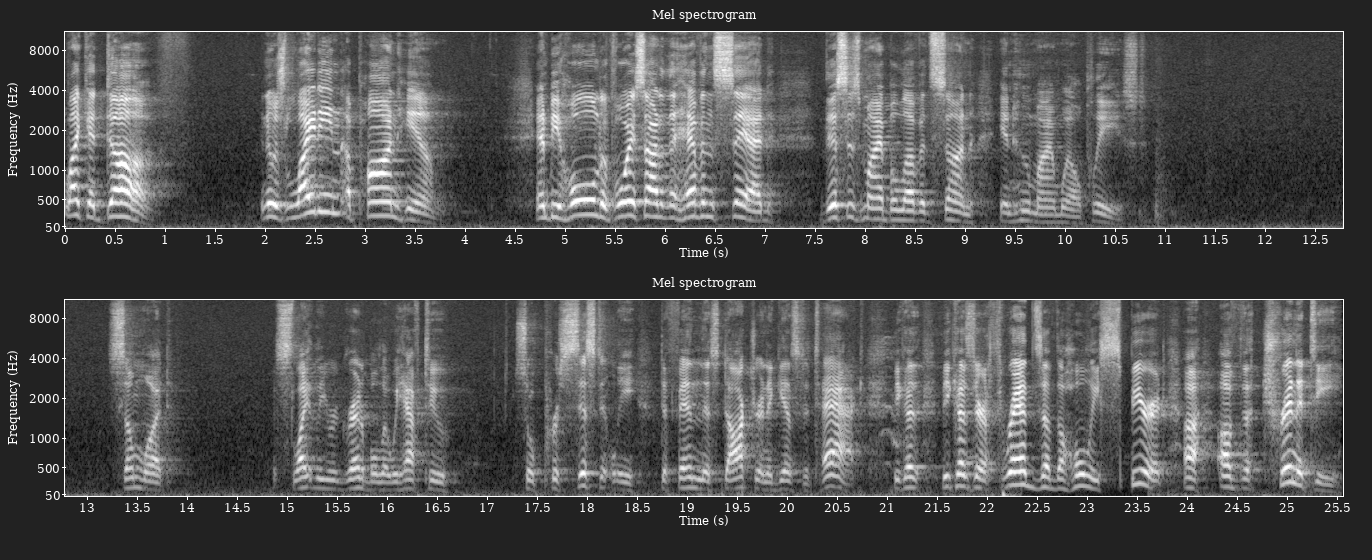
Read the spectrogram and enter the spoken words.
like a dove, and it was lighting upon him. And behold, a voice out of the heavens said, this is my beloved Son, in whom I am well pleased. Somewhat, slightly regrettable that we have to so persistently defend this doctrine against attack because, because there are threads of the Holy Spirit, uh, of the Trinity,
